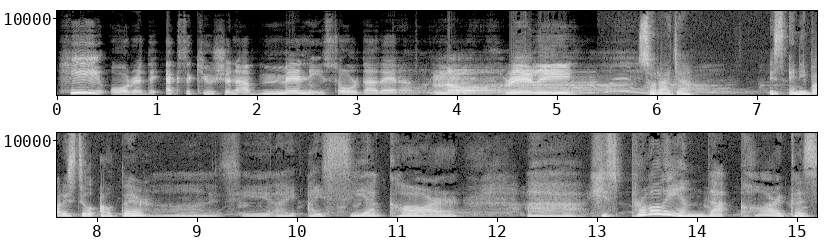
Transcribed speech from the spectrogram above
he ordered the execution of many soldaderas. No, really? Soraya, is anybody still out there? Uh, let's see. I, I see a car. Ah, he's probably in that car because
